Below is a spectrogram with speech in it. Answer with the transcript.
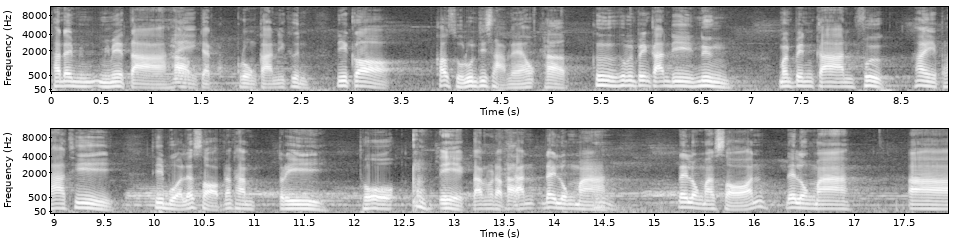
ท่านได้มีมีเมตตาให้จัดโครงการนี้ขึ้น นี่ก็เข้าสู่รุ่นที่ 3 แล้ว ครับ คือคือมันเป็นการดีหนึ่งมันเป็นการฝึกให้พระที่ที่บวชและสอบนักธรรมตรี โทเอกตามระดับครับชั้นได้ลงมา ได้ลงมาสอนได้ลงมาอ่า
